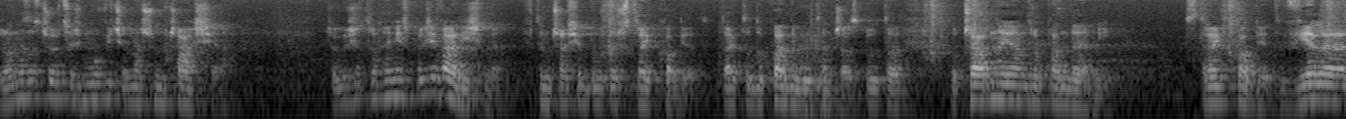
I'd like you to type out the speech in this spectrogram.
że one zaczęły coś mówić o naszym czasie, czego się trochę nie spodziewaliśmy. W tym czasie był też strajk kobiet. Tak, to dokładnie był ten czas. Był to, to czarne jądro pandemii, strajk kobiet, wiele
